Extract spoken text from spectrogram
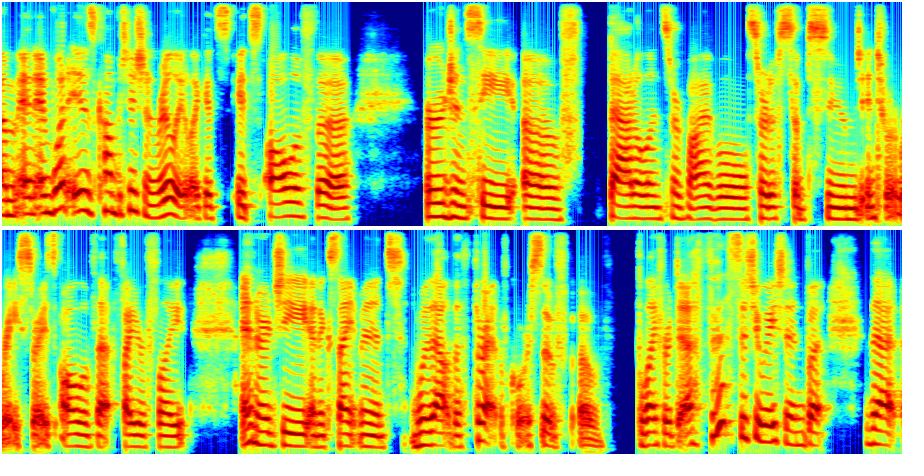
um, and and what is competition really? Like it's it's all of the urgency of battle and survival sort of subsumed into a race, right? It's all of that fight or flight energy and excitement without the threat, of course, of of life or death situation but that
